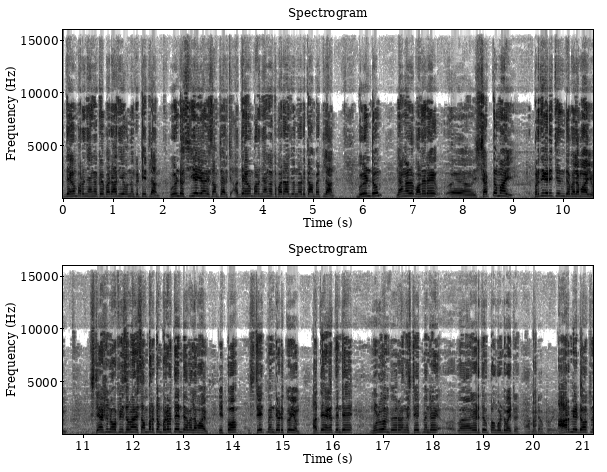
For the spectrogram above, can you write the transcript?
അദ്ദേഹം പറഞ്ഞു ഞങ്ങൾക്ക് പരാതി ഒന്നും കിട്ടിയിട്ടില്ല വീണ്ടും സി ഐ ആയി സംസാരിച്ചു അദ്ദേഹം പറഞ്ഞു ഞങ്ങൾക്ക് പരാതി ഒന്നും എടുക്കാൻ പറ്റില്ല വീണ്ടും ഞങ്ങൾ വളരെ ശക്തമായി പ്രതികരിച്ചതിന്റെ ഫലമായും സ്റ്റേഷൻ ഓഫീസറുമായി സമ്പർക്കം പുലർത്തിയതിന്റെ ഫലമായും ഇപ്പോൾ സ്റ്റേറ്റ്മെന്റ് എടുക്കുകയും അദ്ദേഹത്തിന്റെ മുഴുവൻ വിവരങ്ങൾ സ്റ്റേറ്റ്മെന്റ് എടുത്ത് ഇപ്പം കൊണ്ടുപോയിട്ട്. ആർമി ഡോക്ടർ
